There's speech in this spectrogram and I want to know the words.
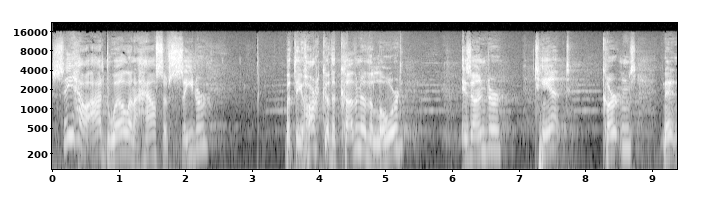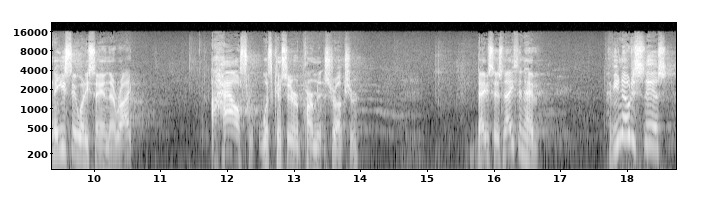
See how I dwell in a house of cedar, but the ark of the covenant of the Lord is under tent, curtains. Now, now you see what he's saying there, right? A house was considered a permanent structure. David says, Nathan, have, have you noticed this?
